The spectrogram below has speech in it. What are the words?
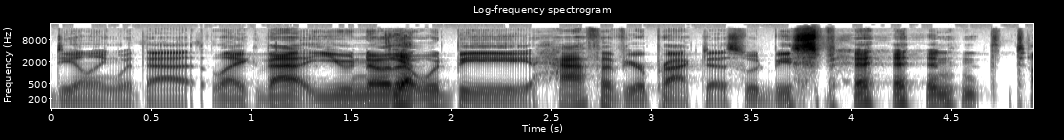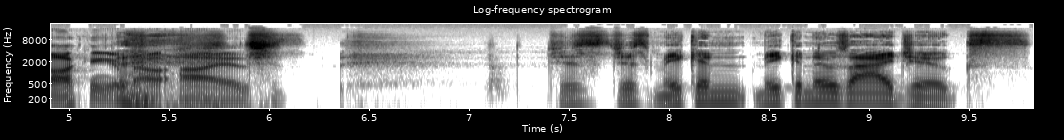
dealing with that. Like that, you know, Yep. that would be half of your practice would be spent talking about eyes. just, just just making making those eye jokes.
